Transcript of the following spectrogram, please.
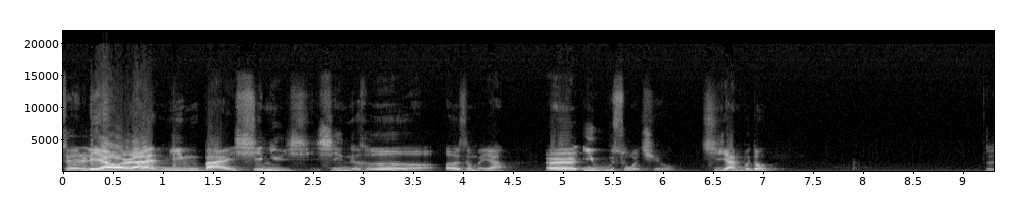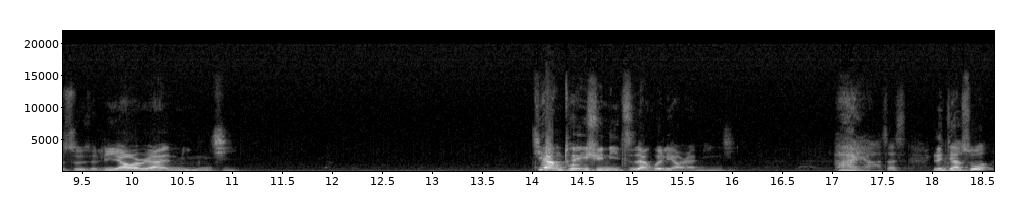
所以了然明白，心与心合而什么样？而一无所求，其然不动。这是了然明极。这样推寻，你自然会了然铭记。哎呀，这是人家说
